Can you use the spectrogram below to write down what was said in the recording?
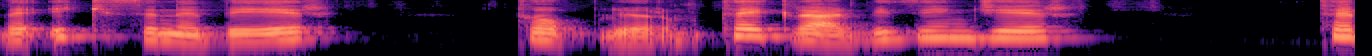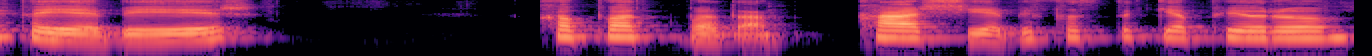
ve ikisini bir topluyorum. Tekrar bir zincir tepeye bir kapatmadan karşıya bir fıstık yapıyorum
